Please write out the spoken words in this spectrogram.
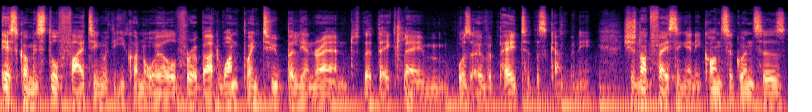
ESCOM is still fighting with Econ Oil for about 1.2 billion rand that they claim was overpaid to this company. She's not facing any consequences.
